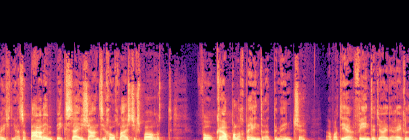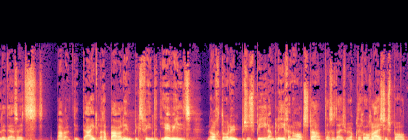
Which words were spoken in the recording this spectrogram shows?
richtig. Also Paralympics, da ist an sich Hochleistungssport von körperlich behinderten Menschen. Aber die finden ja in der Regel, also jetzt, die eigentlichen Paralympics finden jeweils nach der Olympischen Spiel am gleichen Ort statt. Also da ist wirklich Hochleistungssport.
